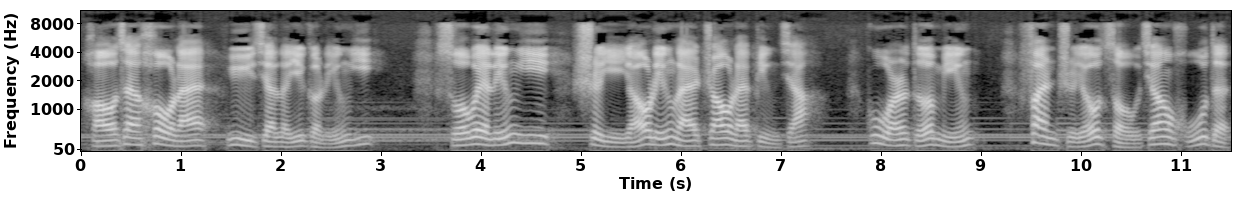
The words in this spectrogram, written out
好在后来遇见了一个灵医。所谓灵医，是以摇铃来招来病家，故而得名，泛指有走江湖的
